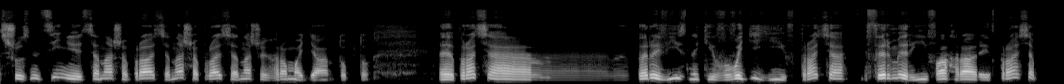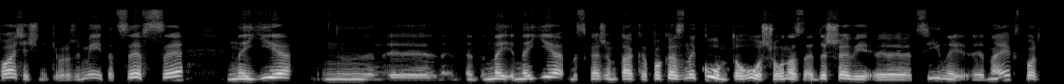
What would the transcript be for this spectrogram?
що знецінюється наша праця, наша праця наших громадян, тобто е, праця е, перевізників, водіїв, праця фермерів, аграріїв, праця пасічників, розумієте? Це все не є е, не, є, скажімо так, показником того, що у нас дешеві е, ціни на експорт,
